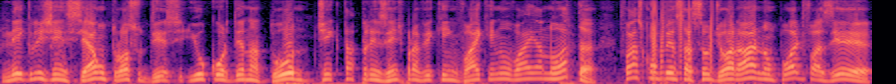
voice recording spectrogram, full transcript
Negligenciar um troço desse e o coordenador tinha que estar presente para ver quem vai, quem não vai, anota. Faz compensação de hora. Ah, não pode fazer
